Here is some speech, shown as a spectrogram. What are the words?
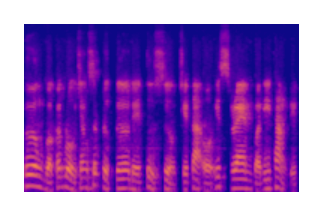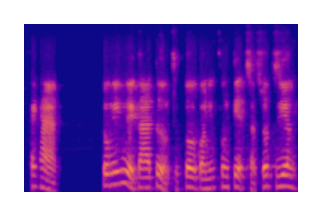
cương và các đồ trang sức được đưa đến từ xưởng chế tạo ở Israel và đi thẳng đến khách hàng. Tôi nghĩ người ta tưởng chúng tôi có những phương tiện sản xuất riêng.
